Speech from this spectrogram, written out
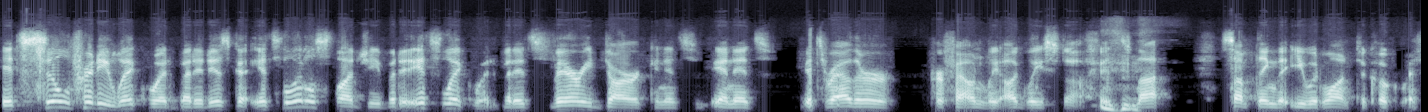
It's still pretty liquid, but it is it's a little sludgy, but it's liquid, but it's very dark and it's and it's it's rather profoundly ugly stuff. It's not something that you would want to cook with,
